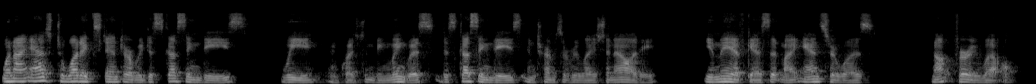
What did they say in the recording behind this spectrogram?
When I asked to what extent are we discussing these, we, in question being linguists, discussing these in terms of relationality, you may have guessed that my answer was not very well,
